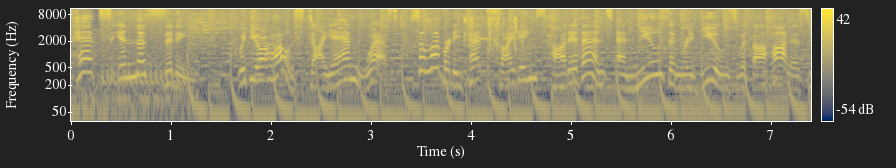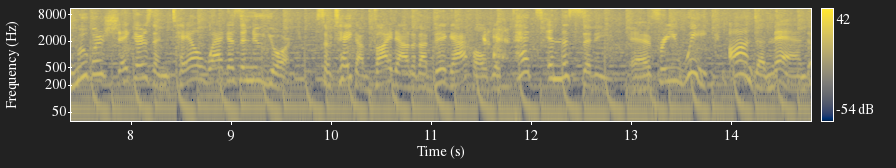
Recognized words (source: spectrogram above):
Pets in the City with your host, Diane West. Celebrity pet sightings, hot events, and news and reviews with the hottest movers, shakers, and tail waggers in New York. So take a bite out of the Big Apple with Pets in the City every week on demand,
